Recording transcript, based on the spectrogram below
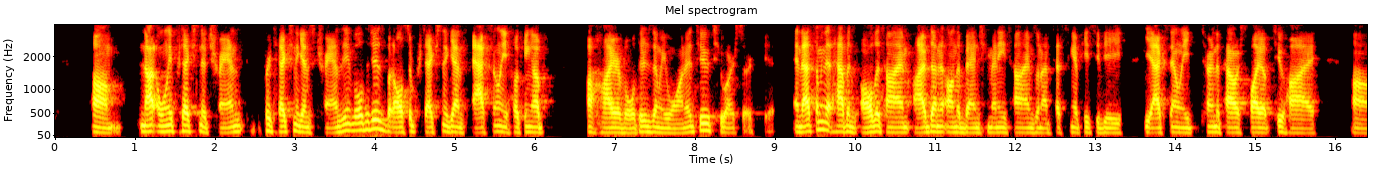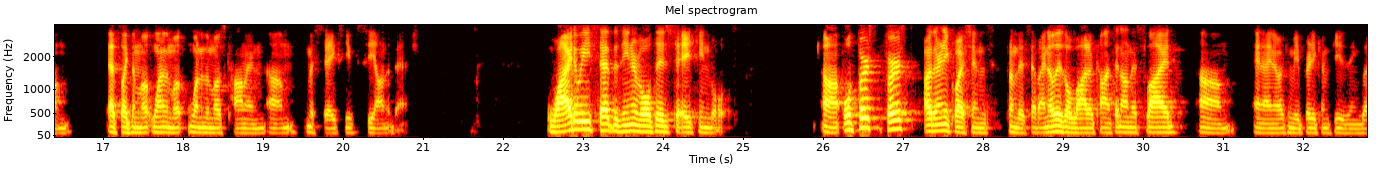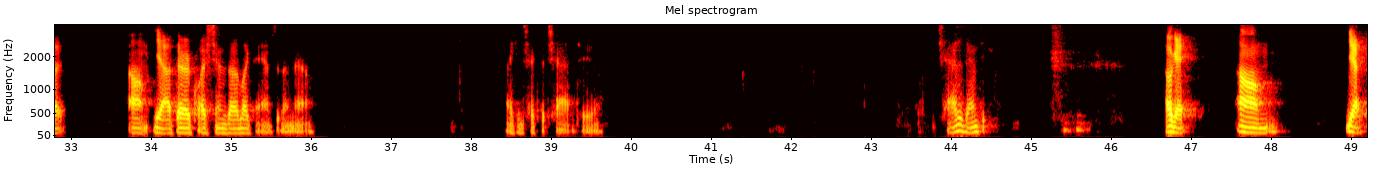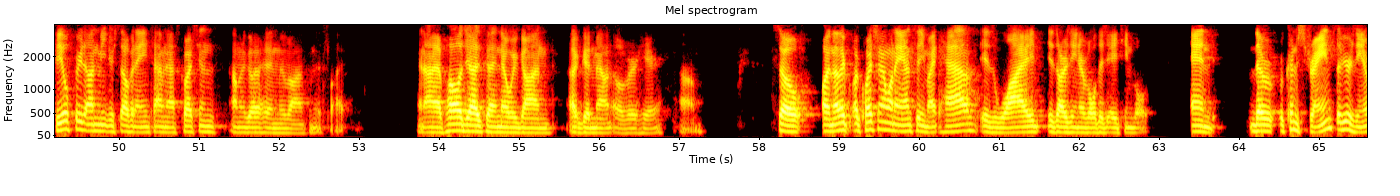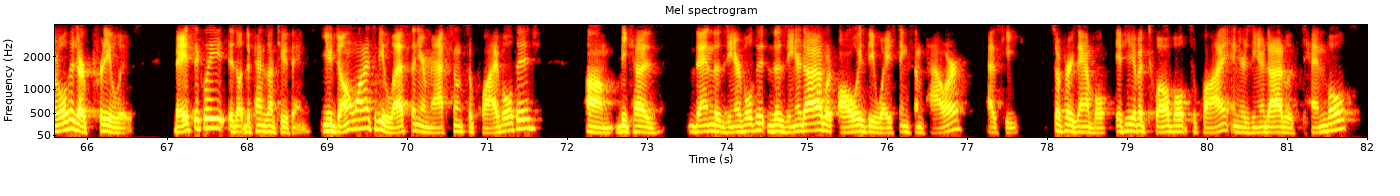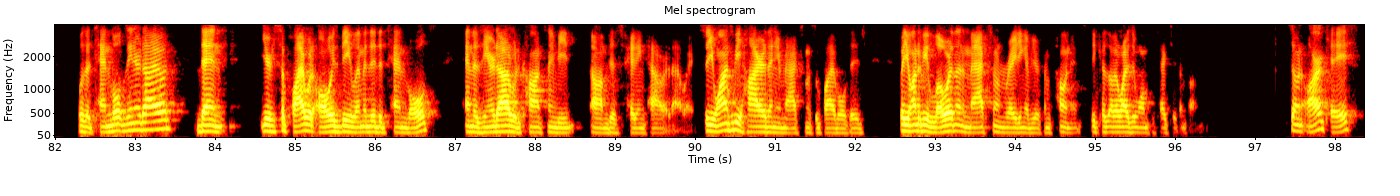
um, not only protection to trans protection against transient voltages, but also protection against accidentally hooking up a higher voltage than we wanted to to our circuit. And that's something that happens all the time. I've done it on the bench many times when I'm testing a PCB. You accidentally turn the power supply up too high. Um, that's like the one of the one of the most common um, mistakes you see on the bench. Why do we set the Zener voltage to 18 volts? Uh, well, first, first, are there any questions from this step? I know there's a lot of content on this slide, um, and I know it can be pretty confusing, but um, yeah, if there are questions, I would like to answer them now. I can check the chat too. Chat is empty. Okay. Um, yeah, feel free to unmute yourself at any time and ask questions. I'm going to go ahead and move on from this slide. And I apologize because I know we've gone a good amount over here. Um, so another a question I want to answer you might have is why is our Zener voltage 18 volts? And the constraints of your Zener voltage are pretty loose. Basically, it depends on two things. You don't want it to be less than your maximum supply voltage um, because then the Zener voltage, the Zener diode would always be wasting some power as heat. So for example, if you have a 12 volt supply and your Zener diode was 10 volts, was a 10 volt Zener diode, then your supply would always be limited to 10 volts and the Zener diode would constantly be um, dissipating power that way. So you want it to be higher than your maximum supply voltage, but you want to be lower than the maximum rating of your components because otherwise it won't protect your components. So in our case,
